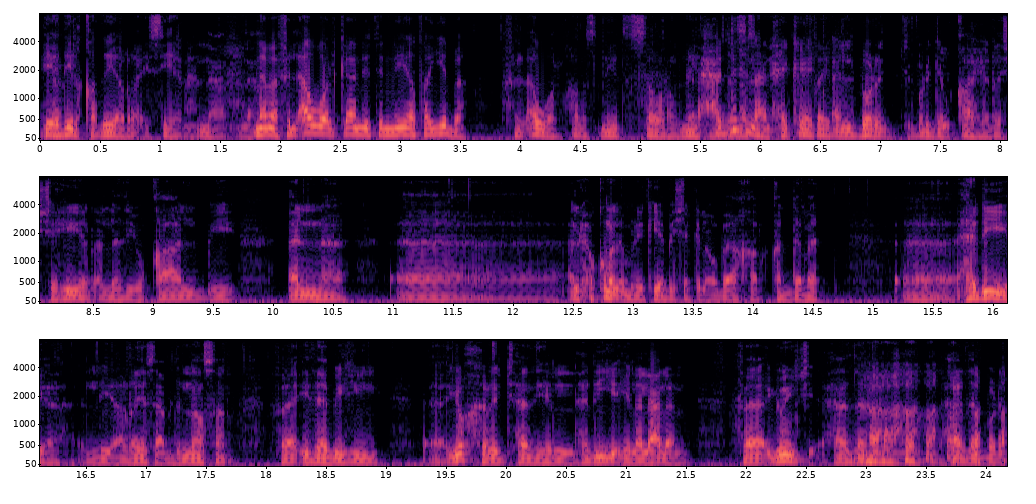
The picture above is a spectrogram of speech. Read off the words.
هي نعم. دي القضية الرئيسية يعني. نعم نعم إنما في الأول كانت النية طيبة في الأول خالص نية الثورة ونية حدثنا عن كانت حكاية طيبة. البرج برج القاهرة الشهير الذي يقال بأن آه، الحكومة الأمريكية بشكل أو بآخر قدمت آه، هدية للرئيس عبد الناصر فإذا به آه، يخرج هذه الهدية إلى العلن فينشئ هذا هذا البرج.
